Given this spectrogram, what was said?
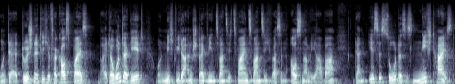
und der durchschnittliche Verkaufspreis weiter runtergeht und nicht wieder ansteigt wie in 2022, was ein Ausnahmejahr war, dann ist es so, dass es nicht heißt,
